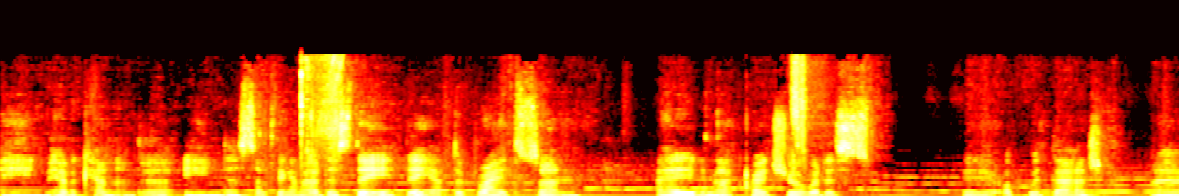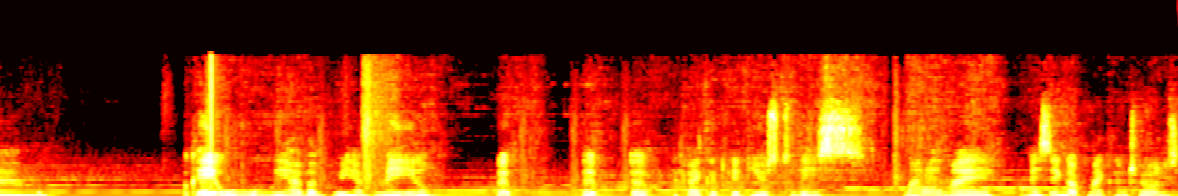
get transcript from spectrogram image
and we have a calendar. And there's something about this day. Day of the bright sun. I'm not quite sure what is uh, up with that. Um, okay, ooh, we have a we have mail. Oop, oop, oop. If I could get used to these. Why am I messing up my controls?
